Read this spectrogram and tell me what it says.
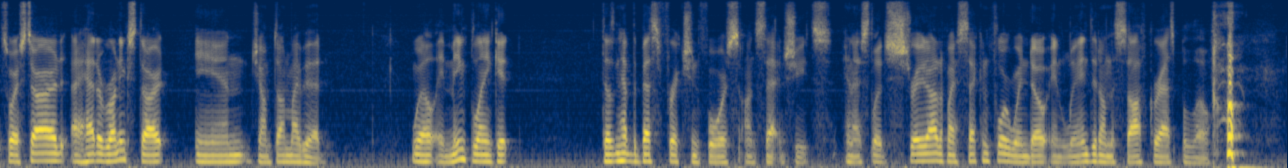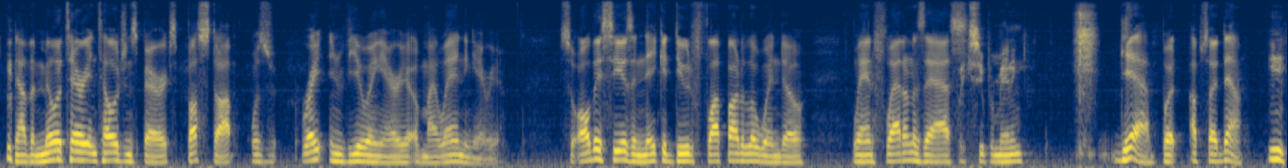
So I started. I had a running start and jumped on my bed. Well, a mink blanket doesn't have the best friction force on satin sheets, and I slid straight out of my second floor window and landed on the soft grass below. now, the military intelligence barracks bus stop was right in viewing area of my landing area. So all they see is a naked dude flop out of the window, land flat on his ass. Like Supermaning. Yeah, but upside down. Mm.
